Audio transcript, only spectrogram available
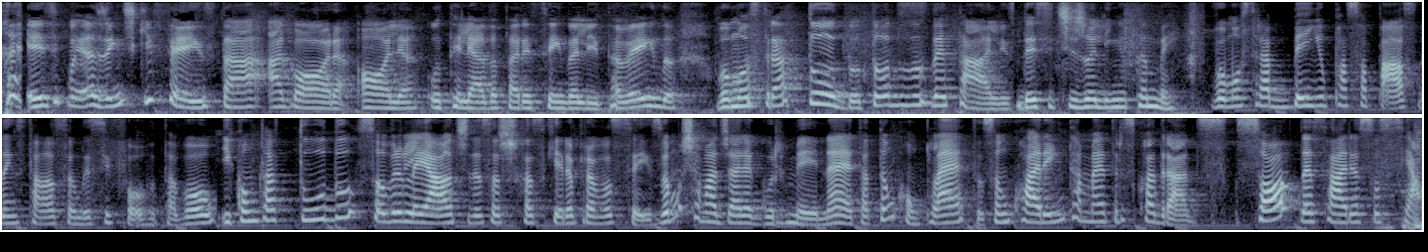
Esse foi a gente que fez, tá? Agora, olha o telhado aparecendo ali, tá vendo? Vou mostrar tudo, todos os detalhes desse tijolinho também. Vou mostrar bem o passo a passo da instalação desse forro, tá bom? E contar tudo sobre o layout dessa churrasqueira para vocês. Vamos chamar de área gourmet, né? Tá tão completo. São 40 metros quadrados. Só dessa área social.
